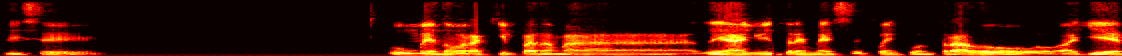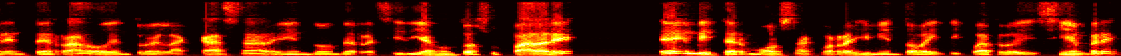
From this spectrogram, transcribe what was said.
Dice, un menor aquí en Panamá de año y tres meses fue encontrado ayer enterrado dentro de la casa en donde residía junto a su padre en Vista Hermosa, corregimiento 24 de diciembre.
